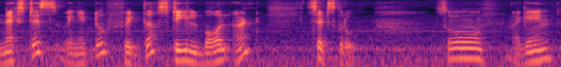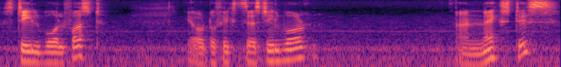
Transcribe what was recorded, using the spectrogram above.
Next is we need to fit the steel ball and set screw. So again steel ball first. You have to fix the steel ball. And next is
